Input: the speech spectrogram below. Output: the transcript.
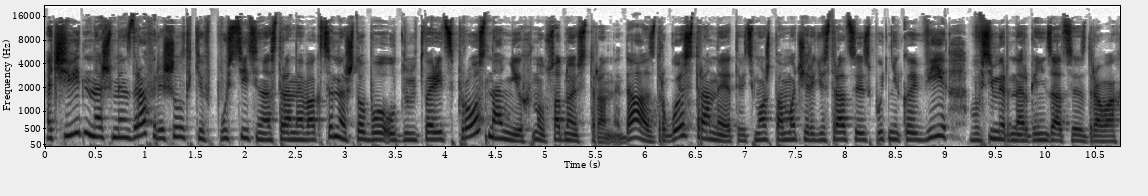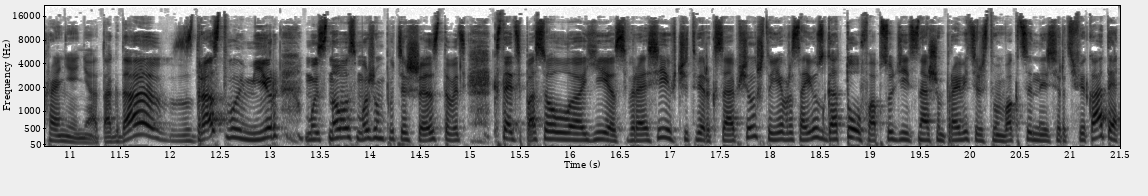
Очевидно, наш Минздрав решил таки впустить иностранные вакцины, чтобы удовлетворить спрос на них, ну, с одной стороны, да, а с другой стороны, это ведь может помочь регистрации спутника ВИ во Всемирной организации здравоохранения. А тогда здравствуй, мир, мы снова сможем путешествовать. Кстати, посол ЕС в России в четверг сообщил, сообщил, что Евросоюз готов обсудить с нашим правительством вакцинные сертификаты.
